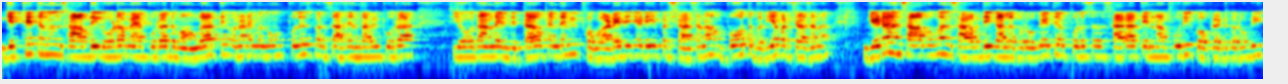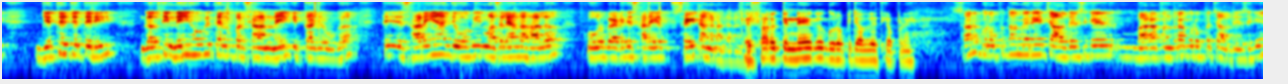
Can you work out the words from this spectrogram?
ਜਿੱਥੇ ਤੈਨੂੰ ਇਨਸਾਫ ਦੀ ਲੋੜ ਆ, ਮੈਂ ਪੂਰਾ ਦਿਵਾਉਂਗਾ। ਤੇ ਉਹਨਾਂ ਨੇ ਮੈਨੂੰ ਪੁਲਿਸ ਪ੍ਰਸ਼ਾਸਨ ਦਾ ਵੀ ਪੂਰਾ ਯੋਗਦਾਨ ਦੇ ਦਿੱਤਾ। ਉਹ ਕਹਿੰਦੇ ਵੀ ਫਗਵਾੜੇ ਦੀ ਜਿਹੜੀ ਪ੍ਰਸ਼ਾਸਨ ਆ ਬਹੁਤ ਵਧੀਆ ਪ੍ਰਸ਼ਾਸਨ ਆ। ਜਿਹੜਾ ਇਨਸਾਫ ਹੋਊਗਾ ਇਨਸਾਫ ਦੀ ਗੱਲ ਕਰੋਗੇ ਤੇ ਪੁਲਿਸ ਸਾਰਾ ਤੇਰੇ ਨਾਲ ਪੂਰੀ ਕੋਆਪਰੇਟ ਕਰੂਗੀ। ਜਿੱਥੇ ਜੇ ਤੇਰੀ ਗਲਤੀ ਨਹੀਂ ਹੋਵੇ ਤੈਨੂੰ ਪਰੇਸ਼ਾਨ ਨਹੀਂ ਕੀਤਾ ਜਾਊਗਾ। ਤੇ ਸਾਰੀਆਂ ਜੋ ਵੀ ਮਸਲਿਆਂ ਦਾ ਹੱਲ ਕੋਲ ਬੈਠ ਕੇ ਸਾਰੇ ਸਹੀ ਢੰਗ ਨਾਲ ਕਰਾਂਗੇ। ਤੇ ਸਰ ਕਿੰਨੇ ਕੁ ਗਰੁੱਪ ਚੱਲਦੇ ਸੀ ਆਪਣੇ? ਸਰ ਗਰੁੱਪ ਤਾਂ ਮੇਰੇ ਚੱਲਦੇ ਸੀਗੇ 12 15 ਗਰੁੱਪ ਚੱਲਦੇ ਸੀਗੇ।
